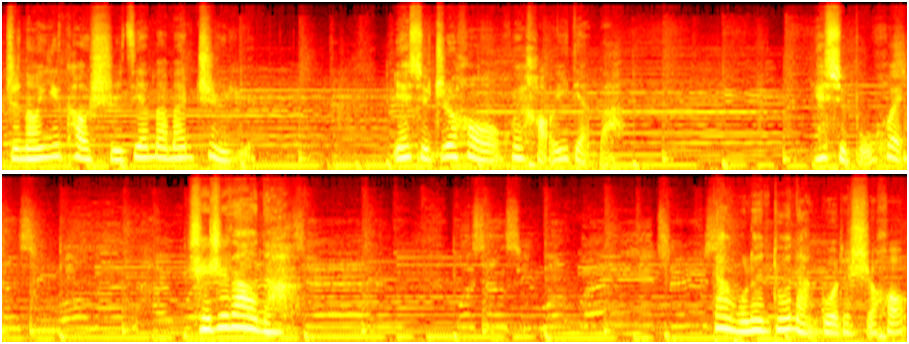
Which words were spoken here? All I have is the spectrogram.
只能依靠时间慢慢治愈。也许之后会好一点吧，也许不会，谁知道呢？但无论多难过的时候，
